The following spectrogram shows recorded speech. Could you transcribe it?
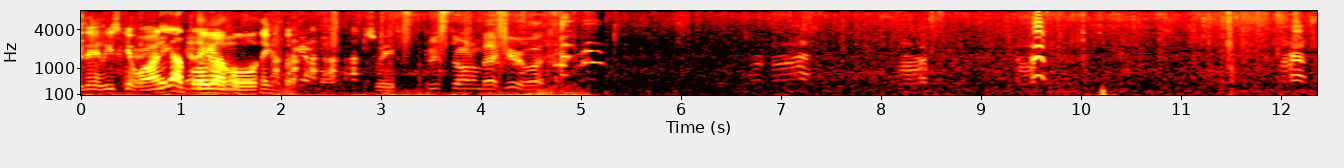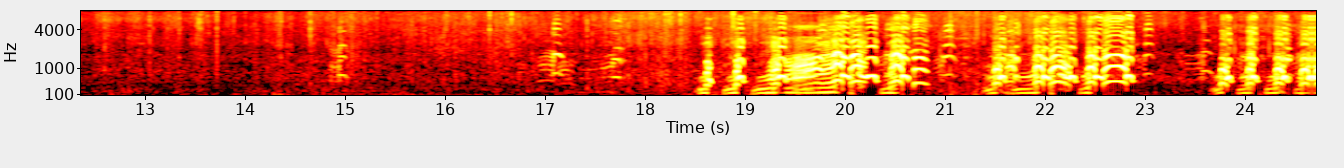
Did they at least get one? They got both. They got both. They got both. Ha ha ha!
